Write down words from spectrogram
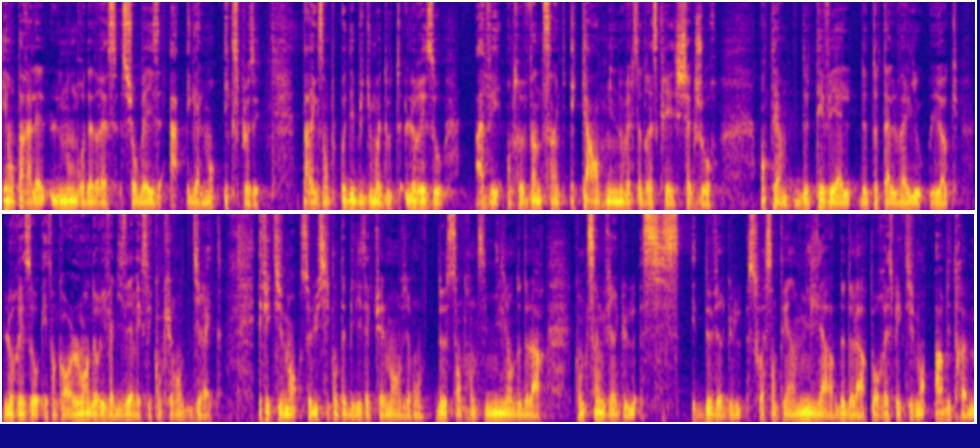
Et en parallèle, le nombre d'adresses sur Base a également explosé. Par exemple, au début du mois d'août, le réseau avait entre 25 et 40 000 nouvelles adresses créées chaque jour. En termes de TVL, de Total Value Lock, le réseau est encore loin de rivaliser avec ses concurrents directs. Effectivement, celui-ci comptabilise actuellement environ 236 millions de dollars contre 5,6 et 2,61 milliards de dollars pour respectivement Arbitrum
